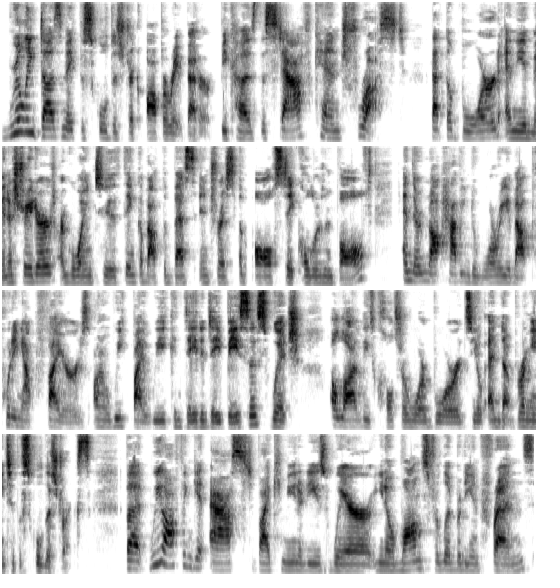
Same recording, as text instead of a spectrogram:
really does make the school district operate better because the staff can trust that the board and the administrators are going to think about the best interest of all stakeholders involved. And they're not having to worry about putting out fires on a week by week and day to day basis, which a lot of these culture war boards, you know, end up bringing to the school districts. But we often get asked by communities where, you know, Moms for Liberty and friends,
